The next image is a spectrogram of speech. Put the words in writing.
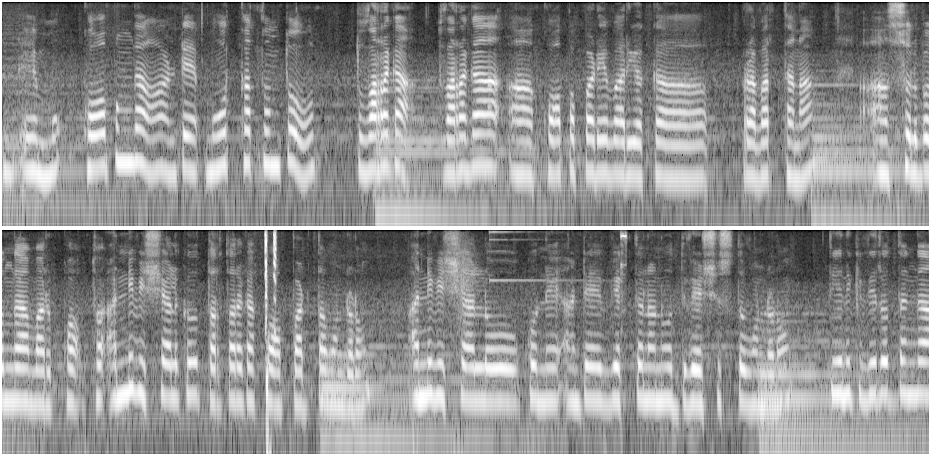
అంటే కోపంగా అంటే మూర్ఖత్వంతో త్వరగా త్వరగా కోపపడే వారి యొక్క ప్రవర్తన సులభంగా వారు కో- త్వ- అన్ని విషయాలకు త్వర త్వరగా కోపపడుతూ ఉండడం అన్ని విషయాల్లో కొన్ని అంటే వ్యక్తులను ద్వేషిస్తూ ఉండడం దీనికి విరుద్ధంగా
